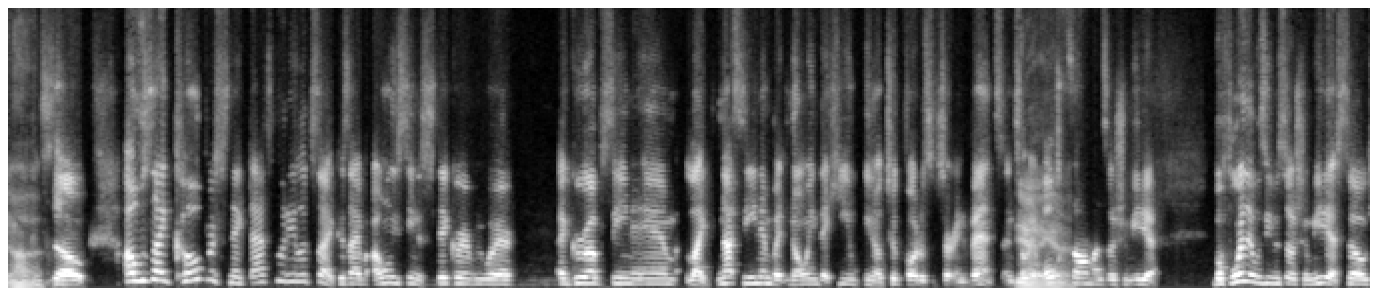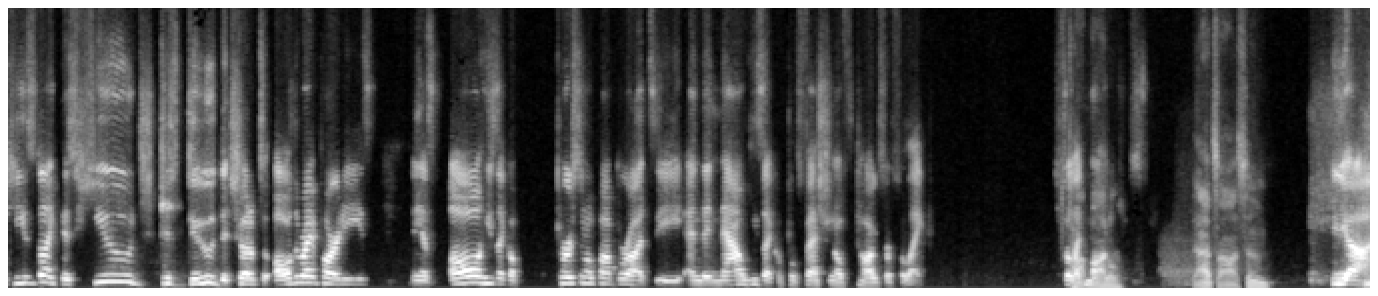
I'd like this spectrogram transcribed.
Uh, And so I was like, Cobra Snake, that's what he looks like. Cause I've only seen a sticker everywhere. I grew up seeing him, like not seeing him, but knowing that he, you know, took photos of certain events. And so I always yeah. saw him on social media before there was even social media. So he's like this huge just dude that showed up to all the right parties. And he has all he's like a personal paparazzi. And then now he's like a professional photographer for like for like Top model. models. That's awesome. Yeah.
